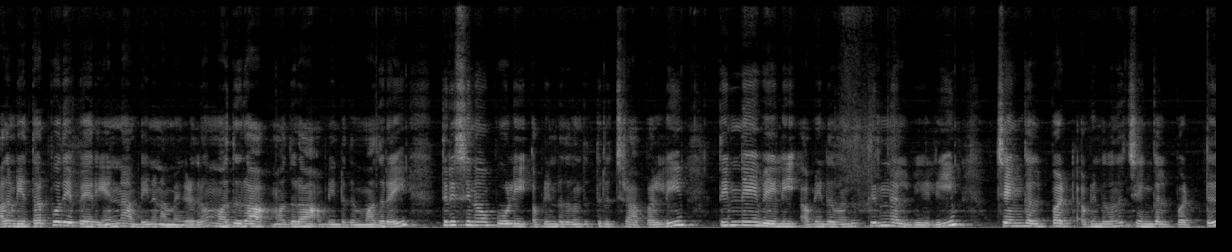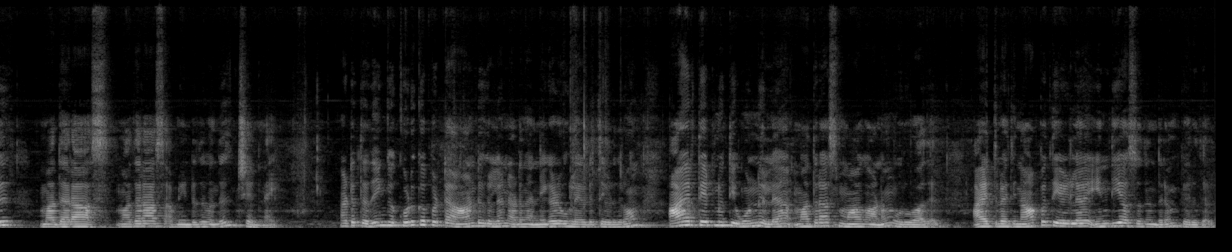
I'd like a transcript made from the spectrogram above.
அதனுடைய தற்போதைய பெயர் என்ன அப்படின்னு நம்ம எழுதுகிறோம் மதுரா மதுரா அப்படின்றது மதுரை திருச்சினோபோலி அப்படின்றது வந்து திருச்சிராப்பள்ளி திண்ணேவேலி அப்படின்றது வந்து திருநெல்வேலி செங்கல்பட் அப்படின்றது வந்து செங்கல்பட்டு மதராஸ் மதராஸ் அப்படின்றது வந்து சென்னை. அடுத்தது இங்கே கொடுக்கப்பட்ட ஆண்டுகளில் நடந்த நிகழ்வுகளை எடுத்து எழுதுகிறோம் ஆயிரத்தி எட்நூற்றி ஒன்றில் மதராஸ் மாகாணம் உருவாதல். ஆயிரத்தி தொள்ளாயிரத்தி நாற்பத்தி ஏழில் இந்தியா சுதந்திரம் பெறுதல்.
